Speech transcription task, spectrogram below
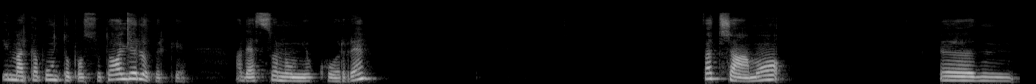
Il marcapunto posso toglierlo perché adesso non mi occorre. Facciamo ehm,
